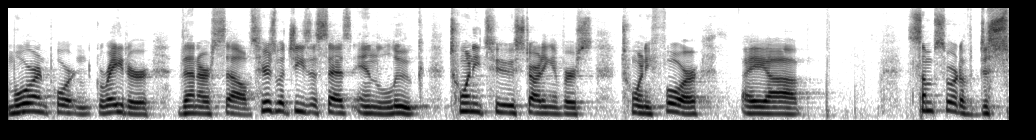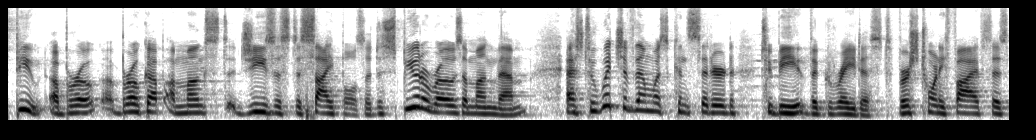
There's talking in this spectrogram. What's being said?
more important, greater than ourselves. Here's what Jesus says in Luke 22, starting in verse 24. A, uh, some sort of dispute broke, broke up amongst Jesus' disciples. A dispute arose among them as to which of them was considered to be the greatest. Verse 25 says,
